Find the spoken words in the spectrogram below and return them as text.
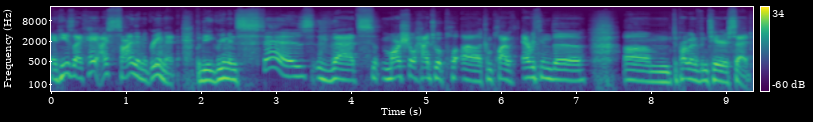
And he's like, hey, I signed an agreement, but the agreement says that Marshall had to apply, uh, comply with everything the um, Department of Interior said.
